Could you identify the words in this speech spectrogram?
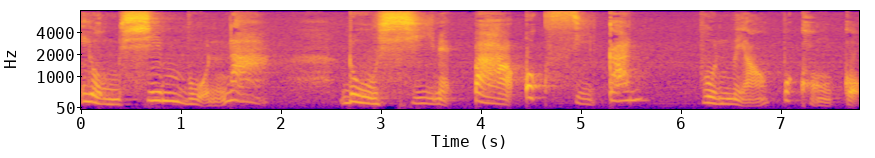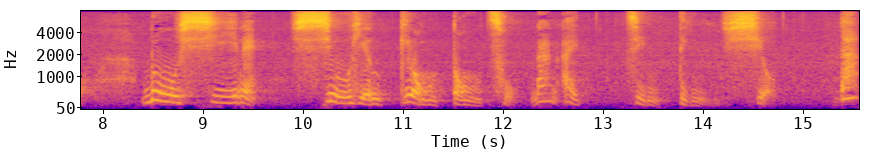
用心闻呐，如是呢把握时间分秒不空过，如是呢修行共同处，咱爱真定修。但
